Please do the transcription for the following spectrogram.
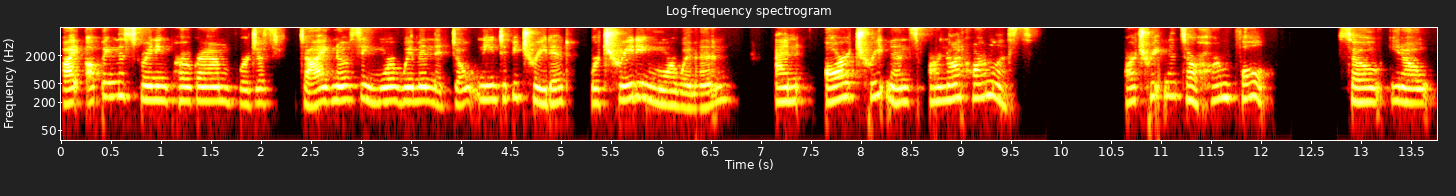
by upping the screening program, we're just diagnosing more women that don't need to be treated. We're treating more women, and our treatments are not harmless. Our treatments are harmful. So, you know,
